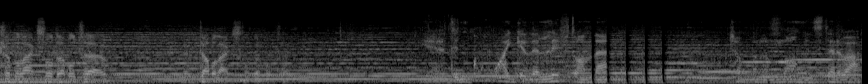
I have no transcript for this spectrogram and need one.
Triple axel, double toe. No, double axel, double toe. Yeah, didn't quite get the lift on that. Jumping along instead of up.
